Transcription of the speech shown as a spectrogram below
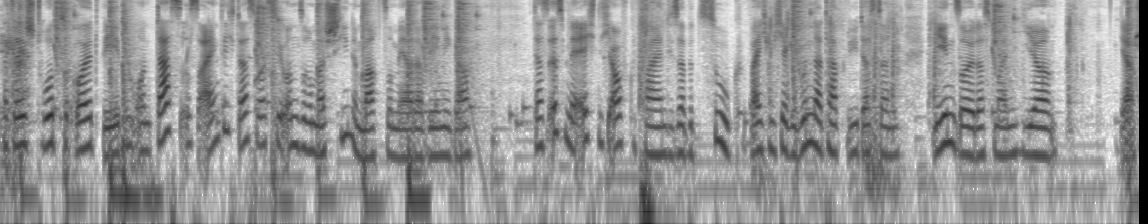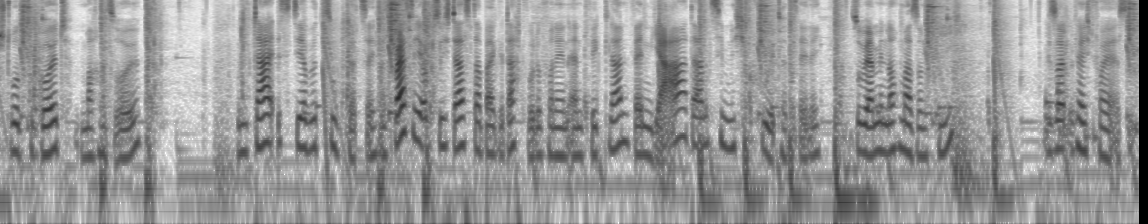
tatsächlich Stroh zu Gold weben. Und das ist eigentlich das, was hier unsere Maschine macht, so mehr oder weniger. Das ist mir echt nicht aufgefallen, dieser Bezug, weil ich mich ja gewundert habe, wie das dann gehen soll, dass man hier ja, Stroh zu Gold machen soll. Und da ist der Bezug tatsächlich. Ich weiß nicht, ob sich das dabei gedacht wurde von den Entwicklern. Wenn ja, dann ziemlich cool tatsächlich. So, wir haben hier nochmal so ein Viech. Wir sollten vielleicht Feuer essen.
